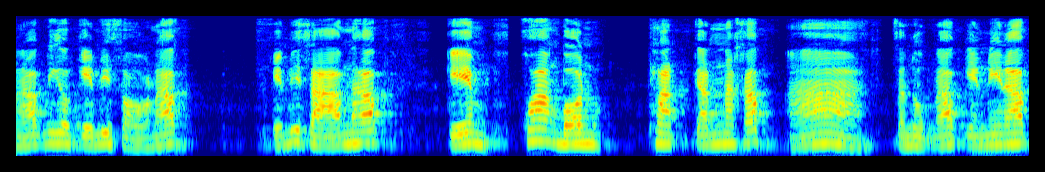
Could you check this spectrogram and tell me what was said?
นะครับ นี่ก็เกมที่สองนะครับ เกมที่สามนะครับ เกมคว้างบอลผลัดกันนะครับ อ่า สนุกนะครับเกมนี้นะครับ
